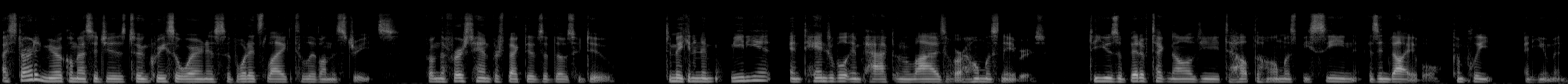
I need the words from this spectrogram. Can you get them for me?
I started Miracle Messages to increase awareness of what it's like to live on the streets, from the first hand perspectives of those who do, to make an immediate and tangible impact on the lives of our homeless neighbors, to use a bit of technology to help the homeless be seen as invaluable, complete, and human.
